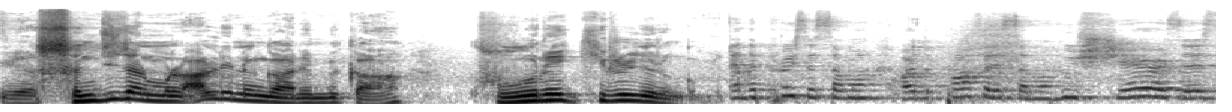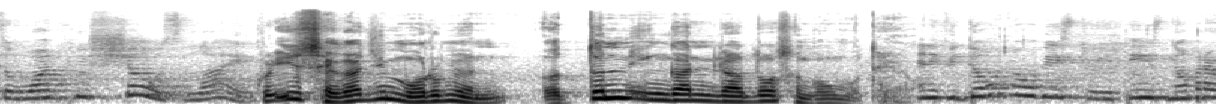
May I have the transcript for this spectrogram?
예, 선지자는 뭘 알리는 거 아닙니까? 구원의 길을 여는 겁니다. And the priest is someone, or the prophet is someone who shares, is the one who shows light. 그리고 이 세 가지 모르면 어떤 인간이라도 성공 못해요. And if you don't know these three things, no matter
